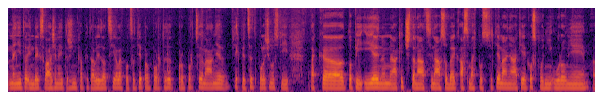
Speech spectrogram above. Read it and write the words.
není to index vážený tržní kapitalizací, ale v podstatě propor, proporcionálně těch 500 společností, tak e, to PE je jenom nějaký 14 násobek a jsme v podstatě na nějaký jako spodní úrovni e,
